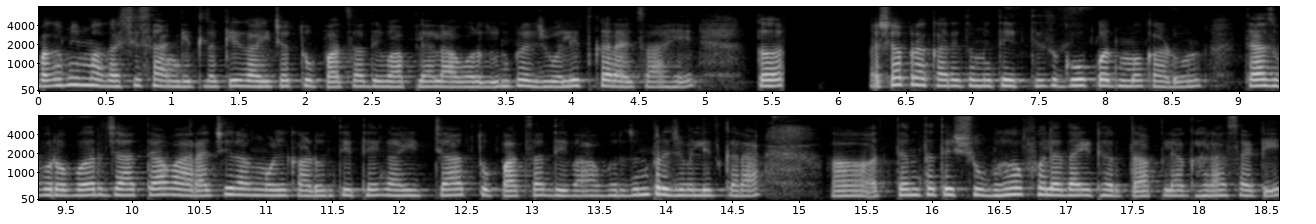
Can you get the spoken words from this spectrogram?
बघा मी मगाशी सांगितलं की गाईच्या तुपाचा दिवा आपल्याला आवर्जून प्रज्वलित करायचा आहे. तर अशा प्रकारे तुम्ही तेहतीस गोपद्म काढून त्याचबरोबर ज्या त्या वाराची रांगोळी काढून तिथे गाईच्या तुपाचा दिवा आवर्जून प्रज्वलित करा. अत्यंत ते शुभ फलदायी ठरतं आपल्या घरासाठी.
